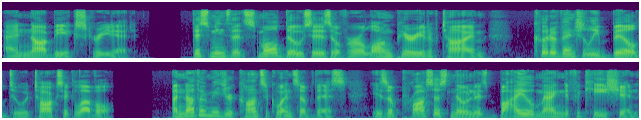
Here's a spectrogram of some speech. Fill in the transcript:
and not be excreted. This means that small doses over a long period of time could eventually build to a toxic level. Another major consequence of this is a process known as biomagnification,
